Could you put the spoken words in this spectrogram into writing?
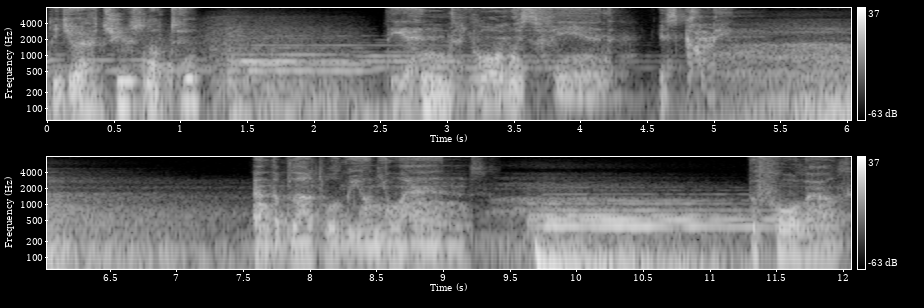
did you ever choose not to? The end you always feared is coming. And the blood will be on your hands. The fallout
